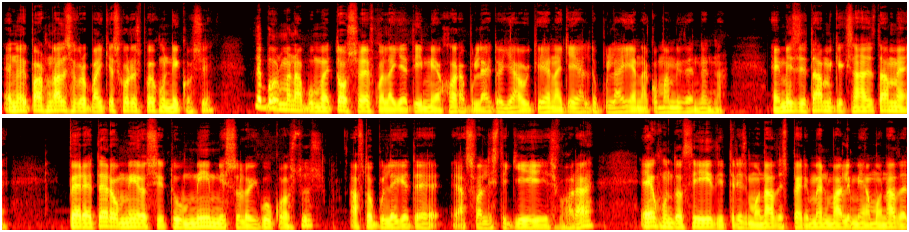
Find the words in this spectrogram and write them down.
ενώ υπάρχουν άλλες ευρωπαϊκές χώρες που έχουν 20, δεν μπορούμε να πούμε τόσο εύκολα γιατί η μία χώρα πουλάει το γιαούρτι 1 και η άλλη το πουλάει 1,01. Εμείς ζητάμε και ξαναζητάμε περαιτέρω μείωση του μη μισθολογικού κόστους, αυτό που λέγεται ασφαλιστική εισφορά. Έχουν δοθεί ήδη τρεις μονάδες. Περιμένουμε άλλη μία μονάδα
